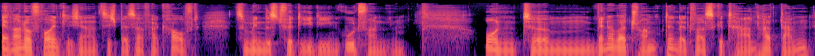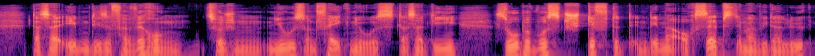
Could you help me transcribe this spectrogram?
Er war nur freundlicher, hat sich besser verkauft, zumindest für die, die ihn gut fanden. Und ähm, wenn aber Trump denn etwas getan hat, dann, dass er eben diese Verwirrung zwischen News und Fake News, dass er die so bewusst stiftet, indem er auch selbst immer wieder lügt,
